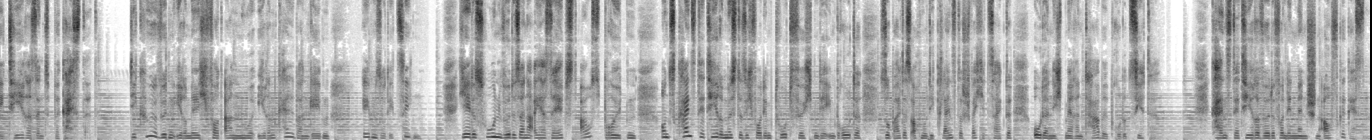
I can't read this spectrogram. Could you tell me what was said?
Die Tiere sind begeistert. Die Kühe würden ihre Milch fortan nur ihren Kälbern geben, ebenso die Ziegen. Jedes Huhn würde seine Eier selbst ausbrüten, und keins der Tiere müsste sich vor dem Tod fürchten, der ihm drohte, sobald es auch nur die kleinste Schwäche zeigte oder nicht mehr rentabel produzierte. Keins der Tiere würde von den Menschen aufgegessen.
